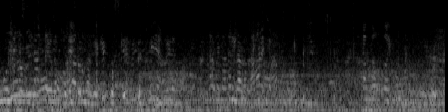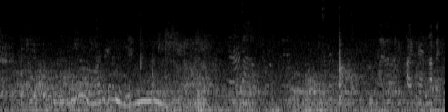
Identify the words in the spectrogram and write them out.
模様になったようなポテト結構好きです。食べられなくなる。ちゃんと遅い。色。海鮮鍋。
